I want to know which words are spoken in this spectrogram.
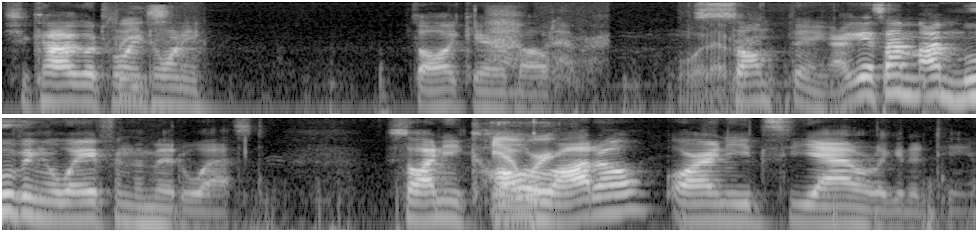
Chicago Please. 2020. That's all I care about. Whatever. Whatever. Something. I guess I'm I'm moving away from the Midwest. So I need Yeah, Colorado or I need Seattle to get a team.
